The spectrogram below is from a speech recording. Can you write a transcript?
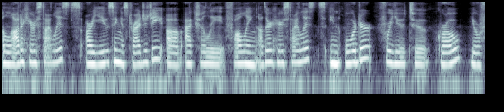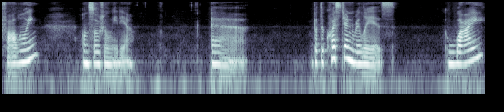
a lot of hairstylists are using a strategy of actually following other hairstylists in order for you to grow your following on social media. Uh, but the question really is why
